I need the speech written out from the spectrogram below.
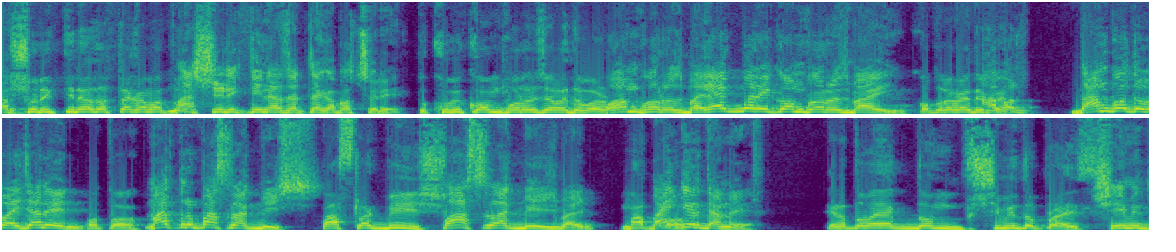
বাৎসরিক তিন হাজার টাকা মাত্র? মাসিক তিন হাজার টাকা বছরে। তো খুবই কম খরচ চালাতে পারব। কম খরচ ভাই একবারে কম খরচ ভাই। কত টাকায় দিবেন? দাম কত ভাই জানেন? কত? মাত্র পাঁচ লাখ বিশ। পাঁচ লাখ বিশ। পাঁচ লাখ বিশ ভাই? বাইকের দামে। এটা তো ভাই একদম সীমিত প্রাইস সীমিত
